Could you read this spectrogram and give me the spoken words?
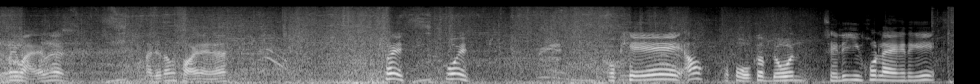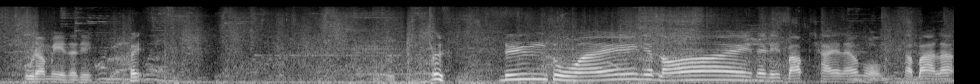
no ไม่ไหวแล้วเพื่อน อาจจะต้องถอยหน่อยนะ เฮ้ยโอ้ย โอเค เอ้า โอ้โห เกือบโดน เซรียิงโคตรแรงเลยตะกี้กูดาเมจอะดิ เฮ้ยอึ๊ะดึงสวยเรียบร้อย ได้เลดบัฟใช้แล้วผมกลับบ้านแล้ว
